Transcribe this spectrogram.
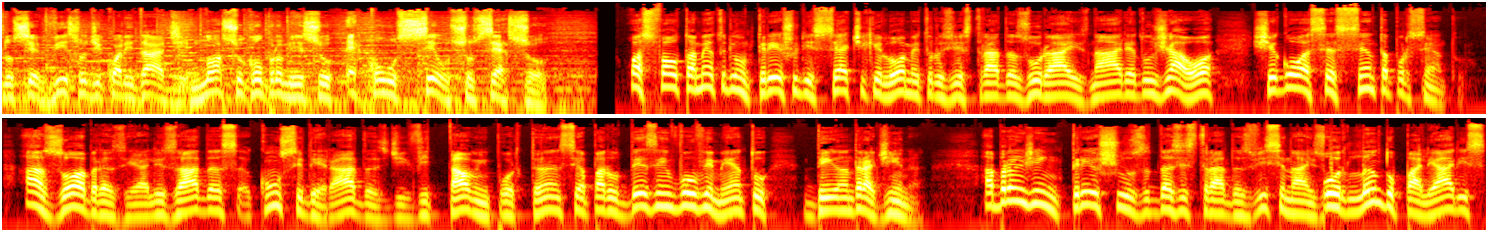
oferecendo serviço de qualidade. Nosso compromisso é com o seu sucesso. O asfaltamento de um trecho de 7 quilômetros de estradas rurais na área do Jaó chegou a 60%. As obras realizadas, consideradas de vital importância para o desenvolvimento de Andradina, abrangem trechos das estradas vicinais Orlando Palhares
